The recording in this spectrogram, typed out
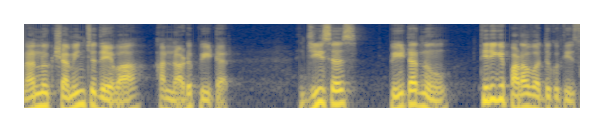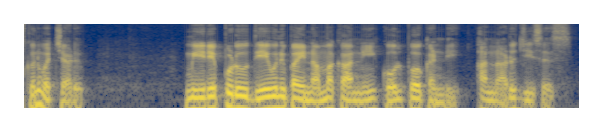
నన్ను క్షమించు దేవా అన్నాడు పీటర్. జీసస్ పీటర్ను తిరిగి పడవ వద్దకు తీసుకుని వచ్చాడు. మీరెప్పుడూ దేవునిపై నమ్మకాన్ని కోల్పోకండి అన్నాడు జీసస్.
